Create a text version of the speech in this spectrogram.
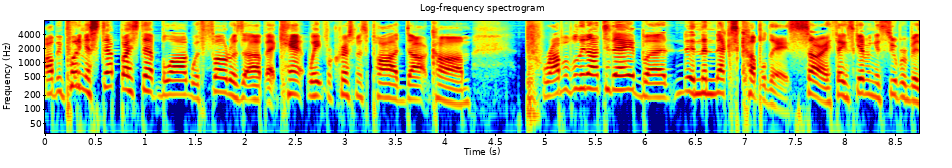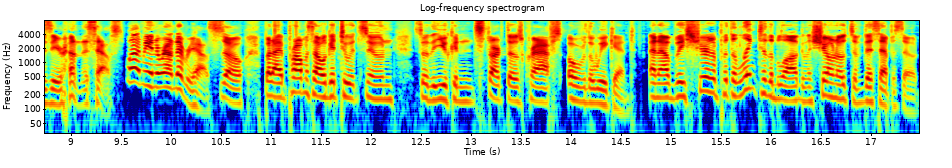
I'll be putting a step-by-step blog with photos up at can'twaitforchristmaspod.com. Probably not today, but in the next couple days. Sorry, Thanksgiving is super busy around this house. Well, I mean around every house. So, but I promise I will get to it soon so that you can start those crafts over the weekend. And I'll be sure to put the link to the blog in the show notes of this episode.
